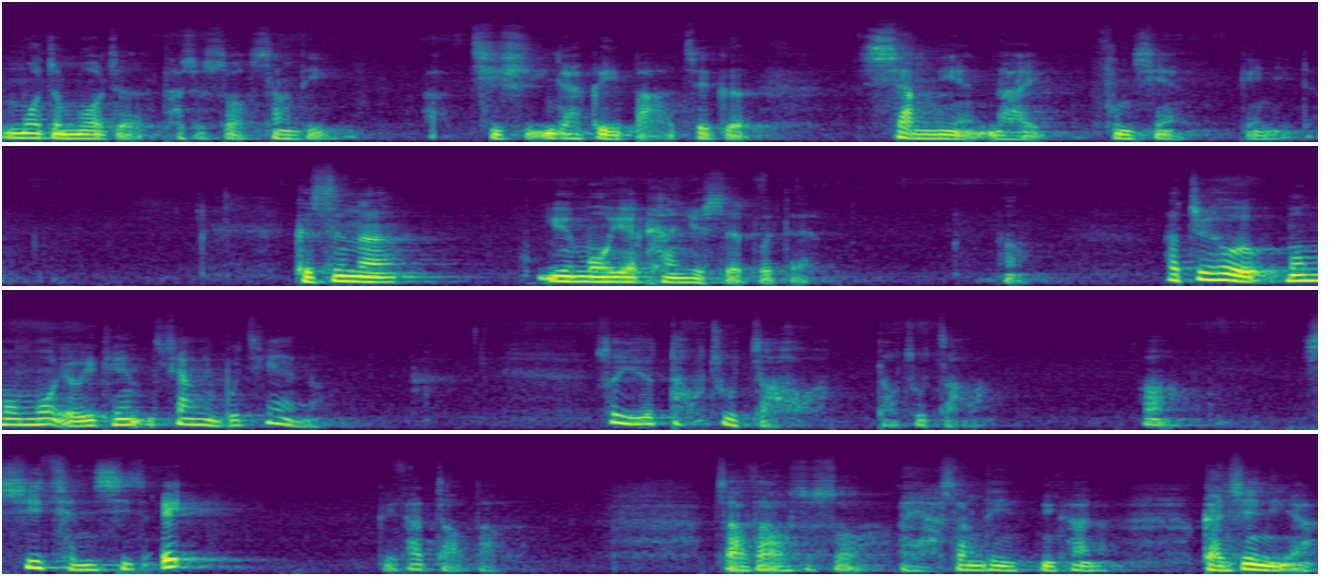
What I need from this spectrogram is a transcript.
摸着摸着，他就说：“上帝啊，其实应该可以把这个项链来奉献给你的。”可是呢，越摸越看越舍不得，啊，他最后摸摸摸，有一天项链不见了，所以就到处找啊，到处找啊，啊。西城西，哎，给他找到了，找到是说，哎呀，上帝，你看，感谢你啊，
